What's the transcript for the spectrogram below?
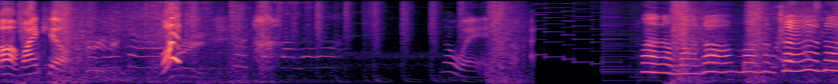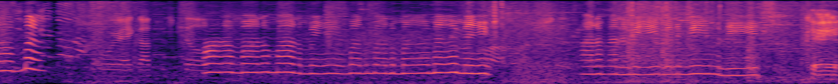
Oh, my kill. What? No way. Don't worry, I got this kill. Okay,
